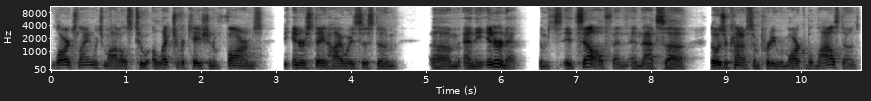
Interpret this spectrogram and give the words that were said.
large language models to electrification of farms, the interstate highway system, um, and the internet. itself, and and that's uh, those are kind of some pretty remarkable milestones.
